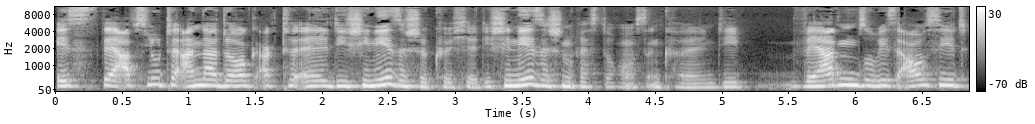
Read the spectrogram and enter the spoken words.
ist der absolute Underdog aktuell die chinesische Küche, die chinesischen Restaurants in Köln. Die werden, so wie es aussieht,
